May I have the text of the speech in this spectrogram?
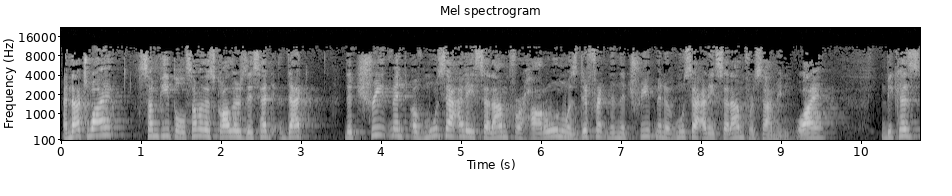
And that's why some people, some of the scholars, they said that the treatment of Musa alayhi salam for Harun was different than the treatment of Musa alayhi salam for Samiri. Why? Because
